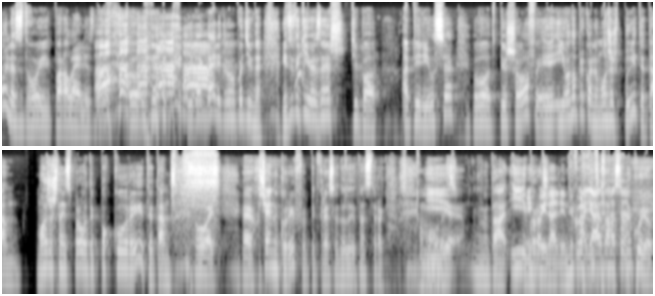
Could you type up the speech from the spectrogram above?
Оля з двоєї паралелі? І так далі, і тому подібне. І ти такий, знаєш, типу. Опірівся, от, пішов, і, і воно прикольно, можеш пити там. Можеш навіть спробувати покурити там. Ось. Е, Хоча я не курив, підкреслюю, до 19 років. І, та, і, Міг би далі не а курити. я зараз і не курю.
